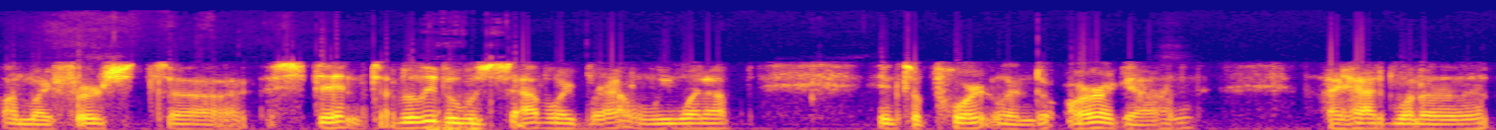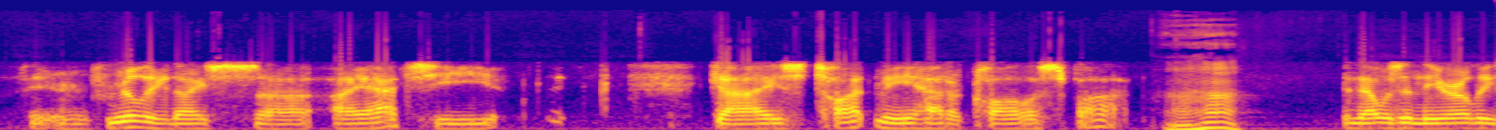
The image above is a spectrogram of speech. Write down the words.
on my first uh, stint, I believe it was Savoy Brown. We went up into Portland, Oregon. I had one of the really nice uh, IATSE guys taught me how to call a spot, Uh huh. And that was in the early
